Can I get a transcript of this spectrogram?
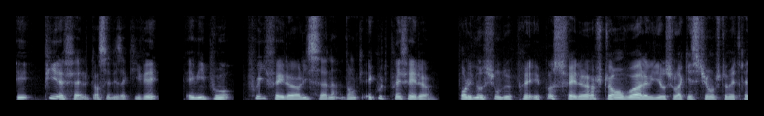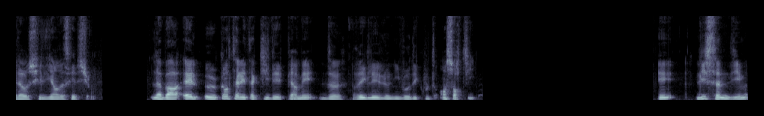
et PFL quand c'est désactivé est mis pour Pre-Fader Listen, donc écoute pré-fader. Pour les notions de pré- et post-fader, je te renvoie à la vidéo sur la question, je te mettrai là aussi le lien en description. La barre LE, quand elle est activée, permet de régler le niveau d'écoute en sortie. Et Listen Dim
